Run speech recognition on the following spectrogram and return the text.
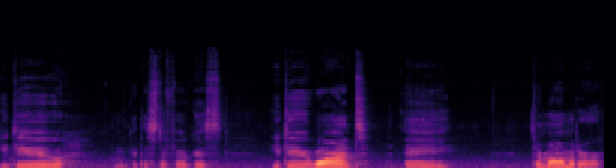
you do let me get this to focus. You do want a thermometer.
